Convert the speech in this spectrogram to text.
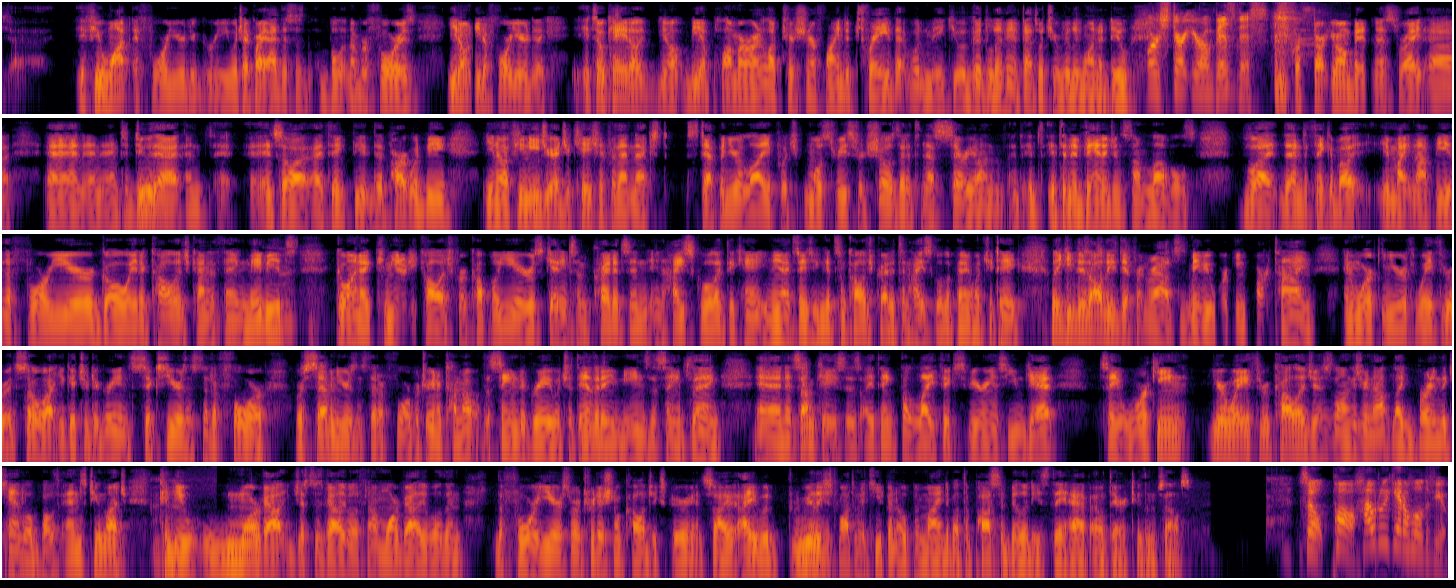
if you want a four year degree, which I probably add this is bullet number four is you don't need a four year. It's okay to, you know, be a plumber or an electrician or find a trade that would make you a good living if that's what you really want to do. Or start your own business. or start your own business, right? Uh, and, and, and to do that. And, and so I, I think the, the part would be, you know, if you need your education for that next step in your life, which most research shows that it's necessary on, it's, it's an advantage in some levels. But then to think about, it might not be the four year go away to college kind of thing. Maybe mm-hmm. it's going to community college for a couple years, getting some credits in, in high school, like they can in the United States, you can get some college credits in high school depending on what you take. Like there's all these different routes. It's maybe working part time and working your way through it. So what? You get your degree in six years instead of four or seven years instead of four, but you're going to come out with the same degree, which at the end of the day means the same thing. And in some cases, I think the life experience you get, say working your way through college, as long as you're not like burning the candle at both ends too much, mm-hmm. can be mm-hmm. more val- just as valuable, if not more valuable than the four year sort of traditional college experience. So I, I would really just want them to keep an open mind about the possibilities they have out there to themselves. So, Paul, how do we get a hold of you?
